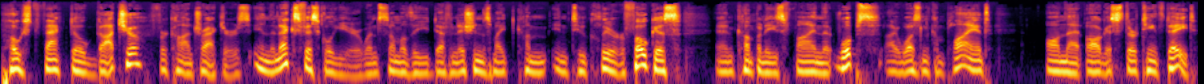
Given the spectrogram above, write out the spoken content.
post facto gotcha for contractors in the next fiscal year when some of the definitions might come into clearer focus and companies find that whoops i wasn't compliant on that august 13th date?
